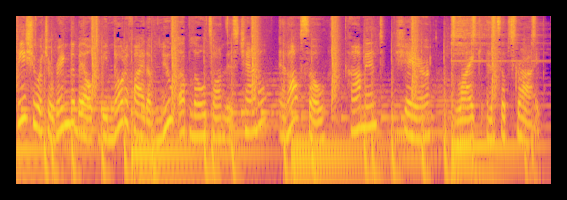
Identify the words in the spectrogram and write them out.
Be sure to ring the bell to be notified of new uploads on this channel and also comment, share, like, and subscribe.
